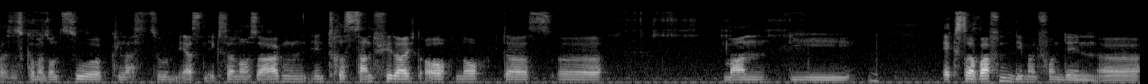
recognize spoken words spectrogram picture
was kann man sonst zur Klasse zum ersten Xer noch sagen? Interessant vielleicht auch noch, dass äh, man die extra Waffen, die man von den äh,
